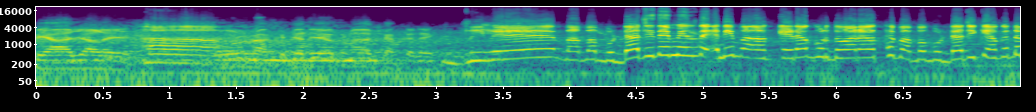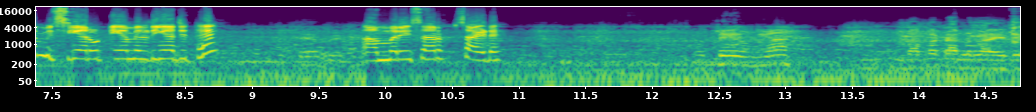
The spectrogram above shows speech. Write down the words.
ਪਿਆਜ਼ ਵਾਲੇ। ਹਾਂ। ਹੋਰ ਰੱਖ ਜਦੇ ਆਪਣਾ ਚੱਕ ਦੇ। ਜਿਵੇਂ ਬਾਬਾ ਬੁੱਢਾ ਜੀ ਦੇ ਮਿਲਦੇ ਨਹੀਂ ਬਾ- ਕਿਹੜਾ ਗੁਰਦੁਆਰਾ ਉੱਥੇ ਬਾਬਾ ਬੁੱਢਾ ਜੀ ਕਿਹਾ ਕਹਿੰਦਾ ਮਿੱਸੀਆਂ ਰੋਟੀਆਂ ਮਿਲਦੀਆਂ ਜਿੱਥੇ? ਅੰਮ੍ਰਿਤਸਰ ਸਾਈਡ ਉੱਥੇ ਹੁੰਦੀਆਂ ਬਾਬਾ ਟੱਲ ਲਗਾਏ ਤੇ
